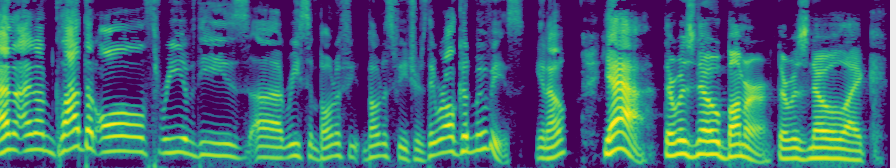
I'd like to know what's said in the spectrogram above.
and and I'm glad that all three of these uh, recent bonus bonus features they were all good movies. You know, Yeah, there was no bummer. There was no like,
